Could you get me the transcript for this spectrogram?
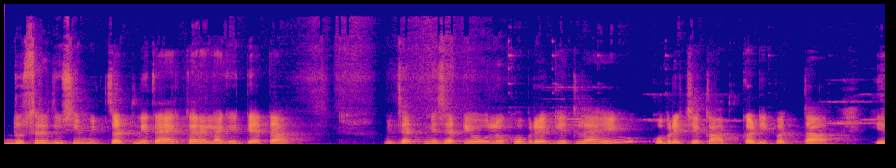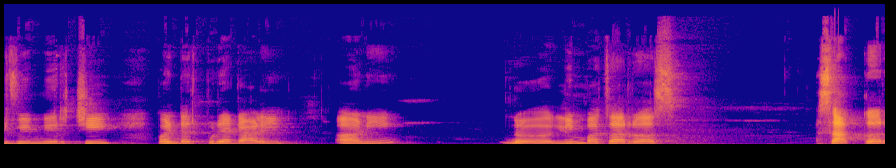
दुसऱ्या दिवशी मी चटणी तयार करायला घेते आता. मी चटणीसाठी ओलं खोबरं घेतलं आहे. खोबऱ्याचे काप कढीपत्ता हिरवी मिरची पंढरपुऱ्या डाळी आणि लिंबाचा रस साखर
